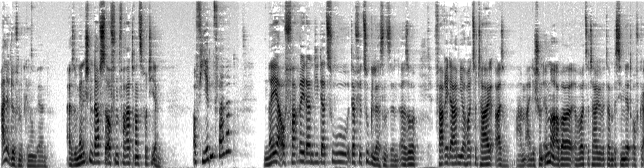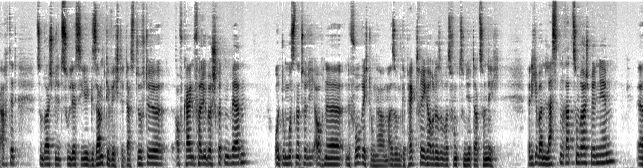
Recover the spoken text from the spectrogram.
Alle dürfen mitgenommen werden. Also Menschen darfst du auf dem Fahrrad transportieren. Auf jedem Fahrrad? Naja, auf Fahrrädern, die dazu, dafür zugelassen sind. Also Fahrräder haben ja heutzutage, also haben eigentlich schon immer, aber heutzutage wird da ein bisschen mehr drauf geachtet. Zum Beispiel zulässige Gesamtgewichte. Das dürfte auf keinen Fall überschritten werden. Und du musst natürlich auch eine, eine Vorrichtung haben. Also ein Gepäckträger oder sowas funktioniert dazu nicht. Wenn ich aber ein Lastenrad zum Beispiel nehme, äh,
